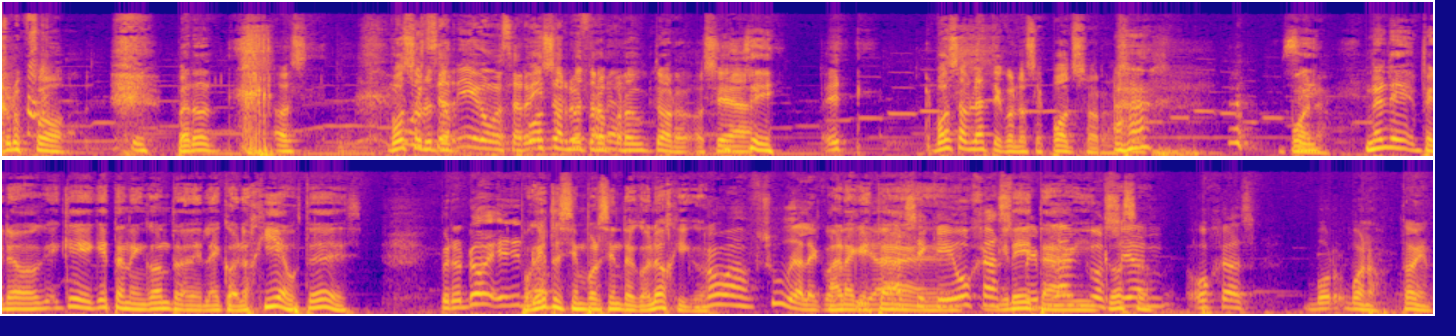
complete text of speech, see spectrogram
Rufo, perdón. os- vos Uy, sos se nuestro, ríe como se ríe vos sos Rufo, nuestro no. productor, o sea. Sí. eh, vos hablaste con los sponsors. Ajá. Bueno. Sí. No le, pero, ¿qué, qué están en contra de la ecología ustedes? Pero no, eh, Porque no- esto es 100% ecológico. No ayuda a la Ahora que ecología. está Hace que hojas Greta de blanco sean hojas. Bueno, está bien.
